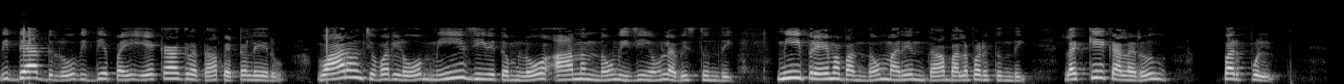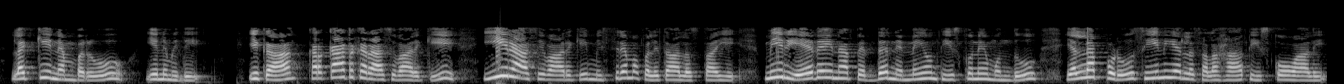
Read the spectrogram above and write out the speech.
విద్యార్థులు విద్యపై ఏకాగ్రత పెట్టలేరు. వారం చివరిలో మీ జీవితంలో ఆనందం విజయం లభిస్తుంది. మీ ప్రేమ బంధం మరింత బలపడుతుంది. Lucky colour purple. Lucky number ఎనిమిది. ఇక కర్కాటక రాశి వారికి ఈ రాశి వారికి మిశ్రమ ఫలితాలు వస్తాయి. మీరు ఏదైనా పెద్ద నిర్ణయం తీసుకునే ముందు ఎల్లప్పుడూ సీనియర్ల సలహా తీసుకోవాలి.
